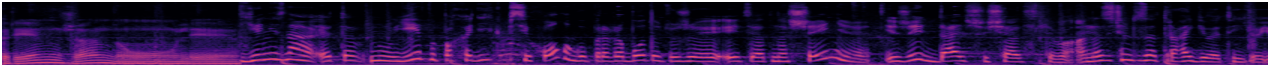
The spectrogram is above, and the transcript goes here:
Кринжанули. Я не знаю, это, ну, ей бы походить к психологу, проработать уже эти отношения и жить дальше счастливо. Она зачем-то затрагивает ее,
